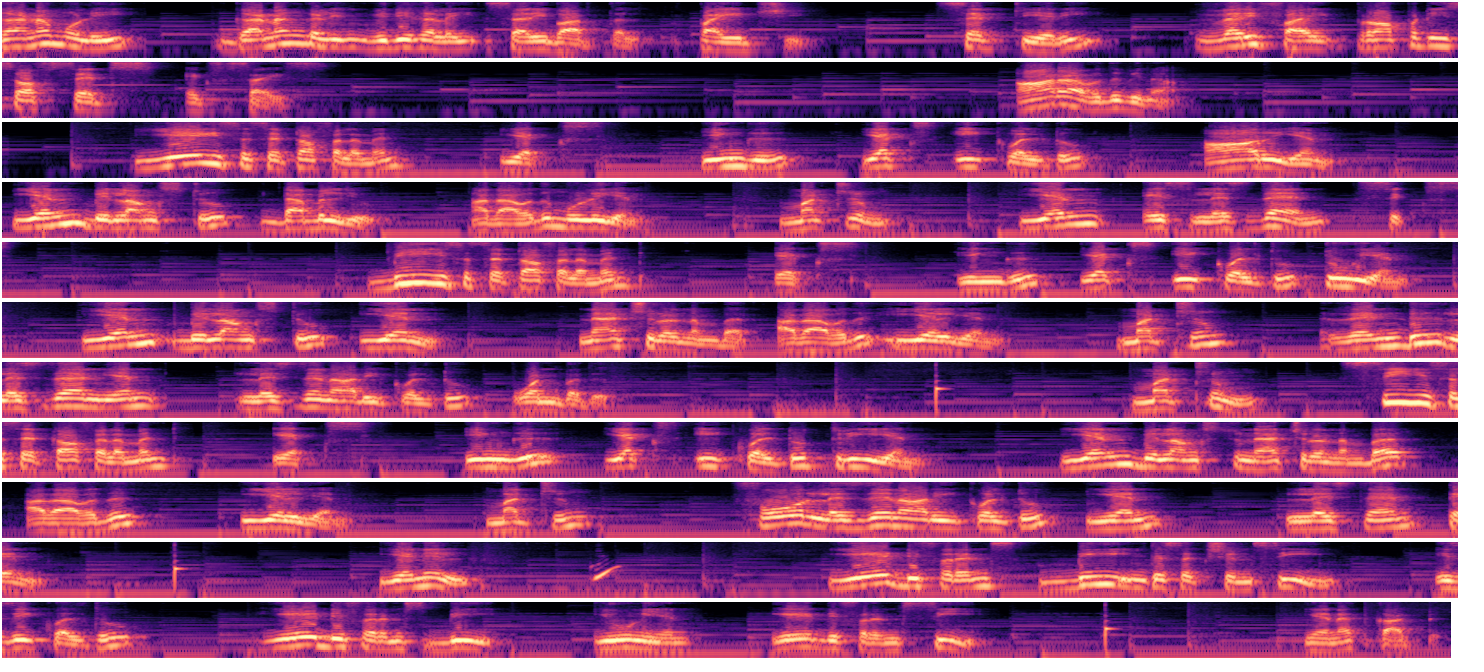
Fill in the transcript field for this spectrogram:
கனமொழி கணங்களின் விதிகளை சரிபார்த்தல் பயிற்சி. Set theory verify properties of sets exercise ஆறாவது வினா. A is a set of element X இங்கு எக்ஸ் ஈக்குவல் டு ஆறு N N belongs to W அதாவது முழு எண் மற்றும் N is less than six B is a set of element X. இங்கு X equal to 2n. n belongs to n, natural number, அதாவது இயல் எண் மற்றும் 2 less than n less than or equal to 9 மற்றும் C is a set of element X இங்கு X equal to 3n n belongs to natural number அதாவது இயல் எண் மற்றும் four less than or equal to N less than ten எனில் A difference B intersection C is equal to A difference B union A difference C என காட்டு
